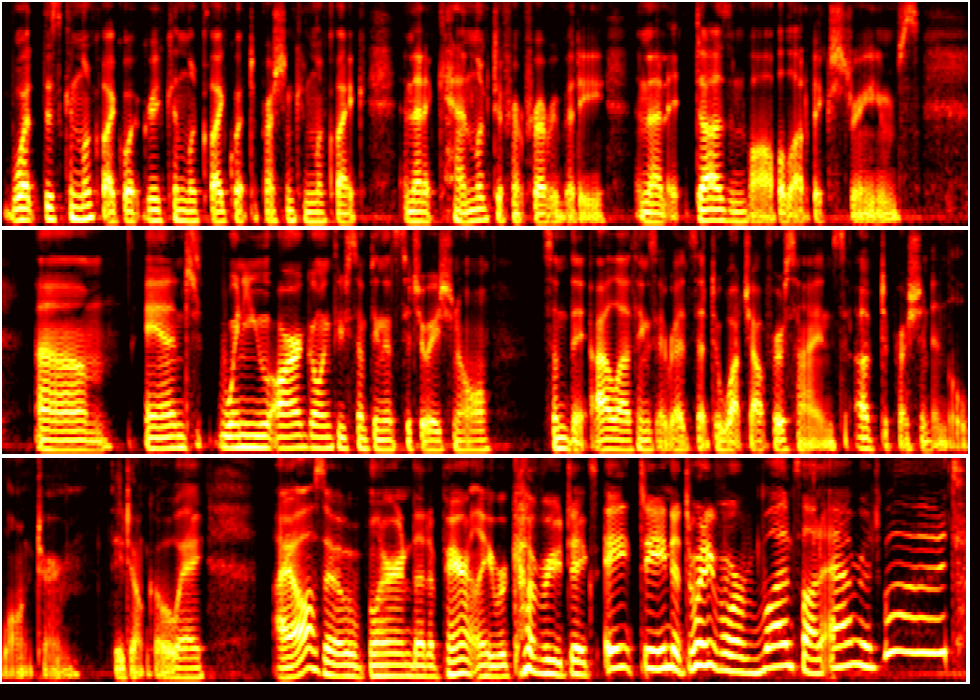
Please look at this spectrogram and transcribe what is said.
what this can look like, what grief can look like, what depression can look like, and that it can look different for everybody, and that it does involve a lot of extremes. Um, and when you are going through something that's situational, something a lot of things I read said to watch out for signs of depression in the long term. They don't go away. I also learned that apparently recovery takes 18 to 24 months on average. What?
